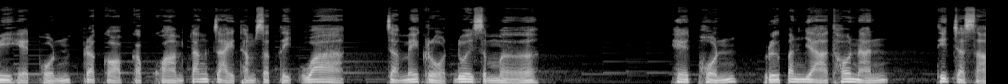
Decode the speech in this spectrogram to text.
มีเหตุผลประกอบกับความตั้งใจทำสติว่า จะไม่โกรธด้วยเสมอ เหตุผลหรือปัญญาเท่านั้น ที่จะสา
